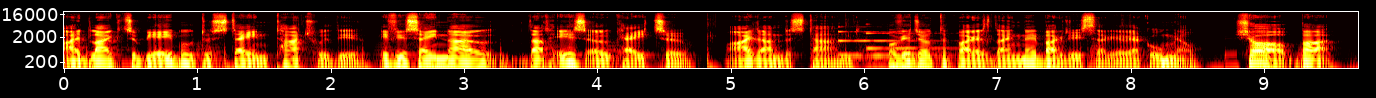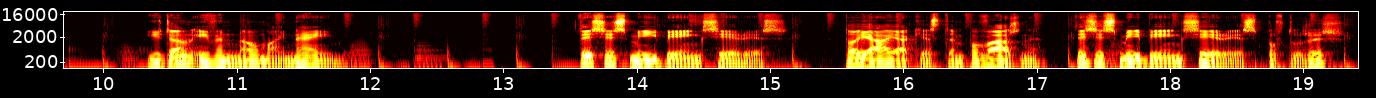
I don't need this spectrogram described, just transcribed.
I'd like to be able to stay in touch with you. If you say no, that is okay too. I'd understand. Powiedział te parę zdań najbardziej serio jak umiał. Sure, but you don't even know my name. This is me being serious. To ja jak jestem poważny. This is me being serious. Powtórzysz?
